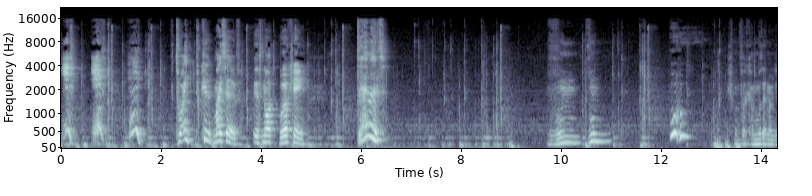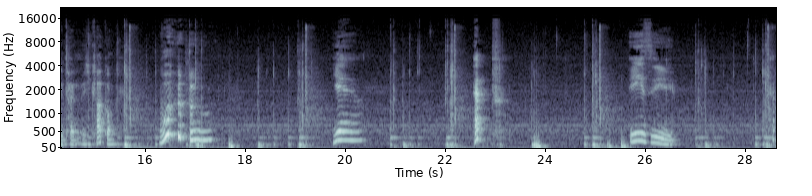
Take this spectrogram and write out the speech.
Hey! Trying to kill myself is not working. Damn it! Wum, wum. Wuhu. Ich muss, kann, muss erstmal mit den Teilen nicht klarkommen. Wuhu. Yeah. Hep. Easy. Hep.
